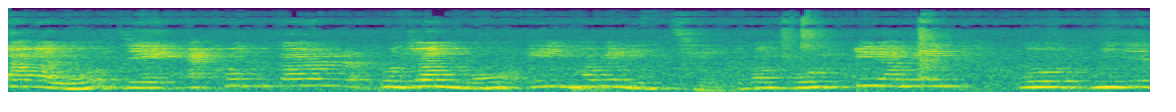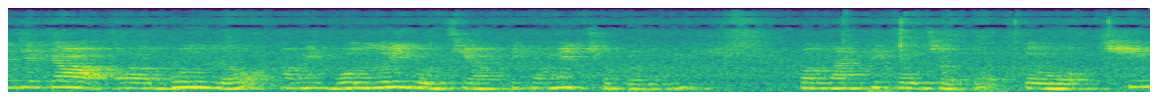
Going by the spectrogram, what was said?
লাগালো যে এখনকার প্রজন্ম এইভাবে লিখছে এবং বইটি আমি ওর নিজে যেটা বলল, আমি বললোই বলছি, আমার থেকে অনেক ছোট তুমি কন্যার থেকেও ছোট। তো সেই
